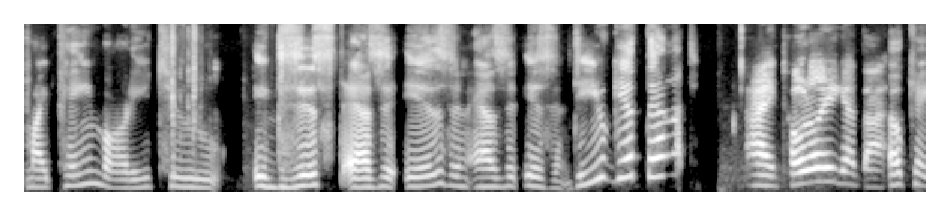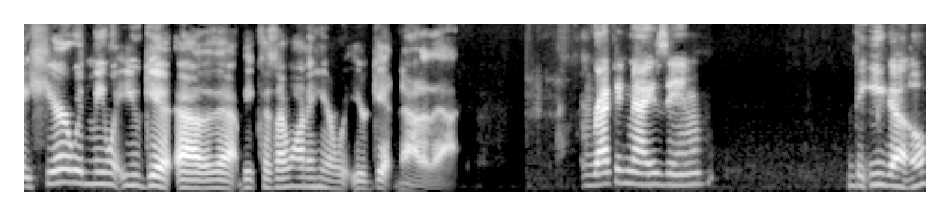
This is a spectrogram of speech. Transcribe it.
my pain body to exist as it is and as it isn't. Do you get that? I totally get that. Okay, share with me what you get out of that because I want to hear what you're getting out of that. Recognizing the ego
